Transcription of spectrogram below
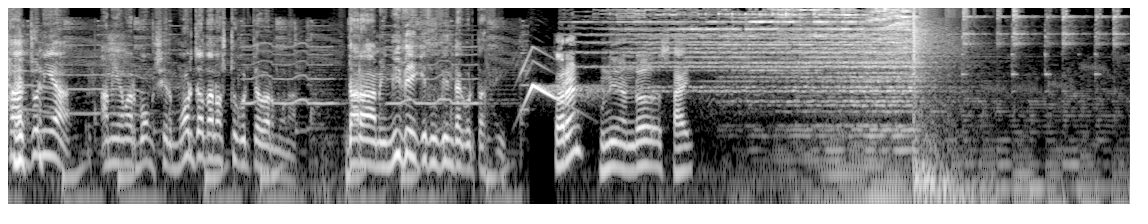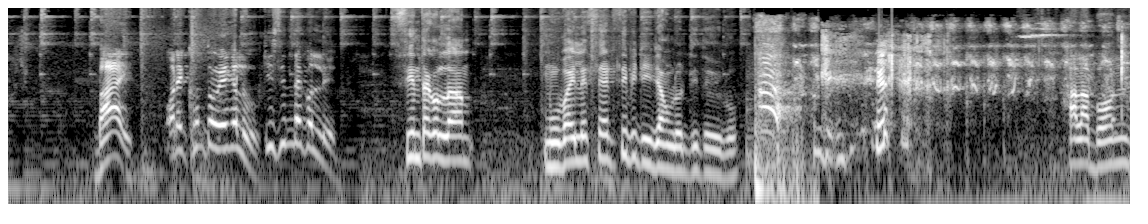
সাহায্য নিয়া আমি আমার বংশের মর্যাদা নষ্ট করতে পারব না। দ্বারা আমি নিজেই কিছু চিন্তা করতেছি। করেন উনি সাই চাই ভাই অনেকক্ষণ তো হয়ে গেল। কি চিন্তা করলেন? চিন্তা করলাম মোবাইলে চ্যাট জিপিটি ডাউনলোড দিতে হইব। হালা বন্ড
